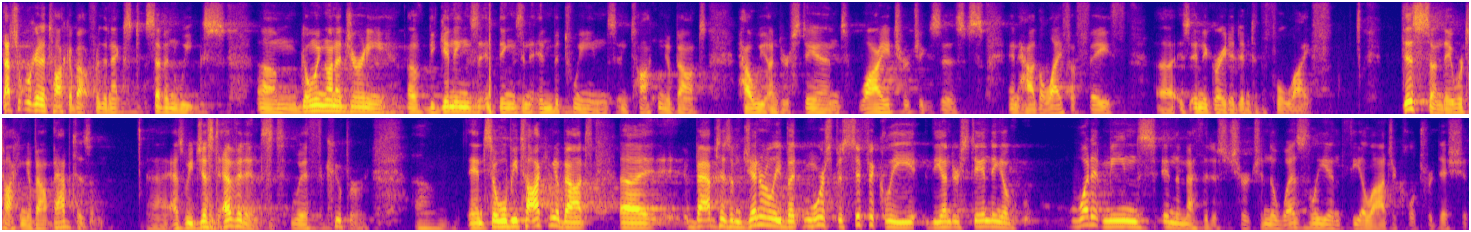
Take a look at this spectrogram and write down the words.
That's what we're going to talk about for the next seven weeks. Um, going on a journey of beginnings, endings, and in betweens, and talking about how we understand why church exists and how the life of faith uh, is integrated into the full life. This Sunday, we're talking about baptism uh, as we just evidenced with Cooper. Um, and so we'll be talking about uh, baptism generally, but more specifically, the understanding of what it means in the Methodist Church, in the Wesleyan theological tradition.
